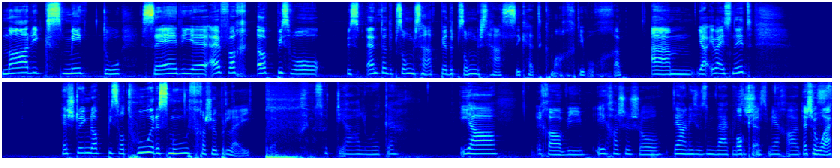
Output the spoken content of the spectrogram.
Nahrungsmittel, Serien, einfach etwas, was uns entweder besonders happy oder besonders hässig hat gemacht die Woche. Ähm, ja, ich weiß nicht. Hast du irgendetwas, was du smooth kannst überleiten? Ich muss die anschauen. Ja, Ich habe wie. ich kann schon schon. Den habe ich aus dem Weg, weil Okay. das scheisst mich an. Hast du einen das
